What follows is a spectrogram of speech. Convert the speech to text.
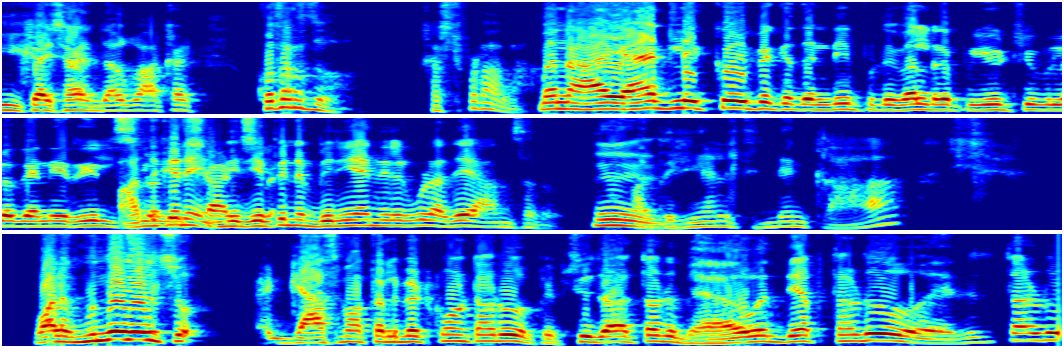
ఈ కషాయం దాకా క- కుదరదు. కష్టపడాలా? మన ఆ యాడ్లు ఎక్కువైపోయి కదండి. ఇప్పుడు ఇవాళ రేపు యూట్యూబ్లో కానీ రీల్స్ అందుకనే మీరు చెప్పిన బిర్యానీలు కూడా అదే ఆన్సర్ ఆ బిర్యానీ తిన్నాక వాళ్ళకి ముందే తెలుసు. గ్యాస్ మాత్రలు పెట్టుకుంటారు పెప్సీ తాగుతాడు బేవ దేపుతాడు ఎదుతాడు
